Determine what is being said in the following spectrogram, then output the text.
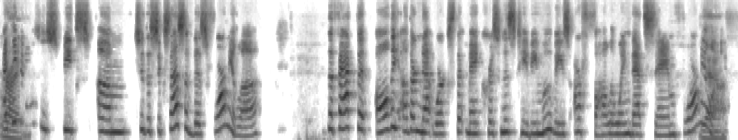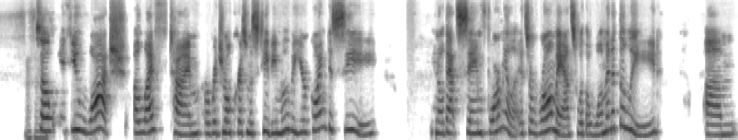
Right. I think it also speaks um, to the success of this formula the fact that all the other networks that make Christmas TV movies are following that same formula. Mm-hmm. So if you watch a lifetime original Christmas TV movie, you're going to see, you know, that same formula. It's a romance with a woman at the lead. Um,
